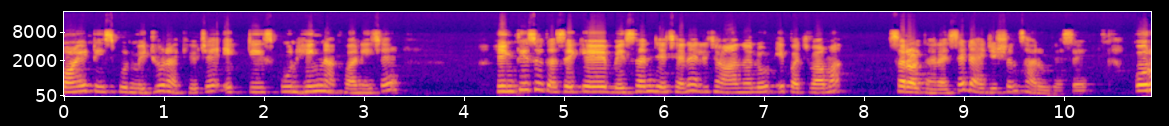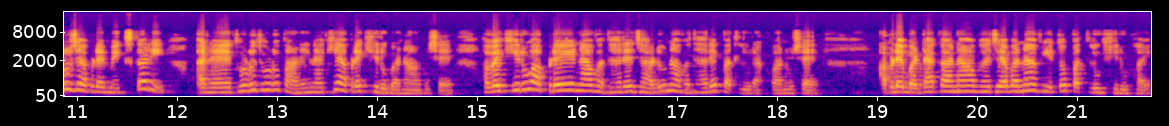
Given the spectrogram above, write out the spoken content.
પોણી ટીસ્પૂન મીઠું નાખ્યું છે, એક ટીસ્પૂન હિંગ નાખવાની છે. હિંગથી શું થશે કે બેસન જે છે ને, એટલે ચણાનો લોટ એ પચવામાં સરળતા રહેશે ડાયજેશન સારું રહેશે. કોરું જ આપણે મિક્સ કરી અને થોડું થોડું પાણી નાખી આપણે ખીરું બનાવવાનું છે. હવે ખીરું આપણે ના વધારે જાડું, ના વધારે પતલું રાખવાનું છે. આપણે બટાકાના ભજીયા બનાવીએ તો પતલું ખીરું હોય.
